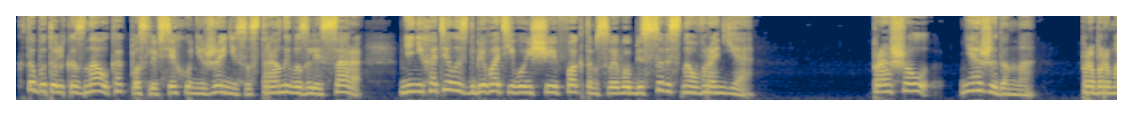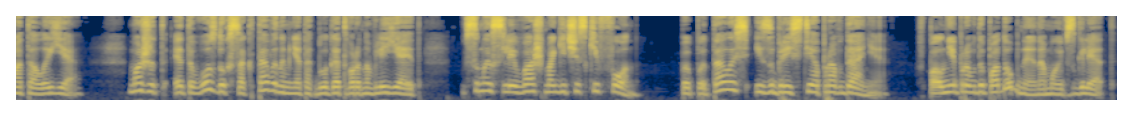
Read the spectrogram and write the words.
Кто бы только знал, как после всех унижений со стороны Возлисара мне не хотелось добивать его еще и фактом своего бессовестного вранья. «Прошел неожиданно», — пробормотала я. «Может, это воздух с октавы на меня так благотворно влияет? В смысле, ваш магический фон?» Попыталась изобрести оправдание. Вполне правдоподобное, на мой взгляд.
